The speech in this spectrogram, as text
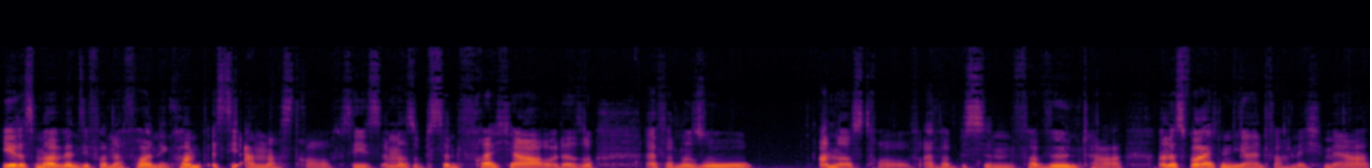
jedes Mal, wenn sie von der Freundin kommt, ist sie anders drauf. Sie ist immer so ein bisschen frecher oder so, einfach nur so anders drauf. Einfach ein bisschen verwöhnter. Und das wollten die einfach nicht mehr.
